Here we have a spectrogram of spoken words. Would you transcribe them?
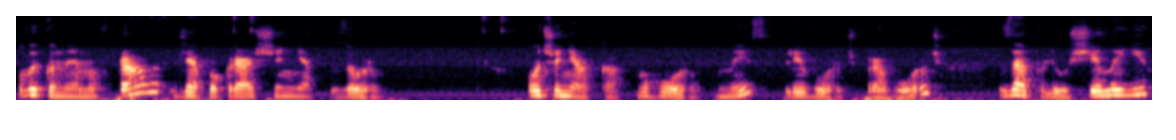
Виконаємо вправи для покращення зору. Оченятка вгору вниз, ліворуч, праворуч, заплющили їх.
